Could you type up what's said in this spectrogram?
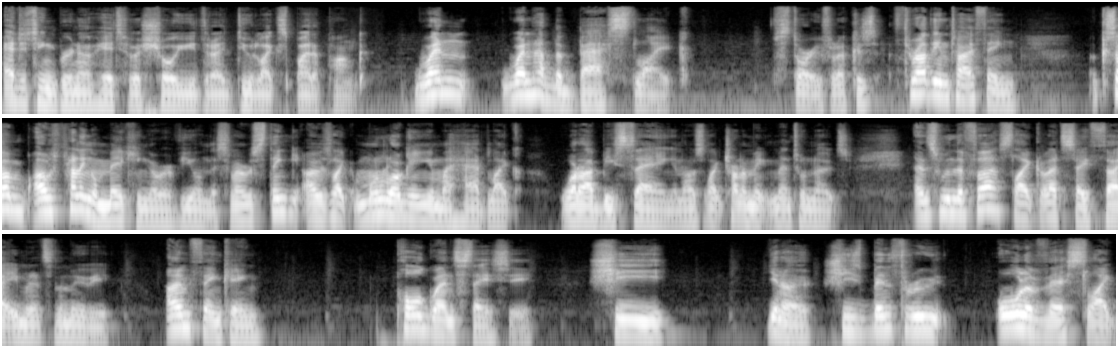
Editing Bruno here to assure you that I do like Spider Punk. Gwen Gwen had the best like story flow because throughout the entire thing, because I was planning on making a review on this, and I was thinking I was like monologuing in my head like what I'd be saying, and I was like trying to make mental notes. And so in the first like let's say thirty minutes of the movie, I'm thinking, Paul Gwen Stacy, she, you know, she's been through all of this like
